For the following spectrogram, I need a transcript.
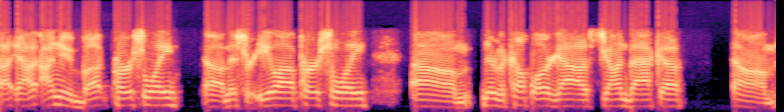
I, I knew Buck personally, uh, Mr. Eli personally. Um, there's a couple other guys, John Vaca, um,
